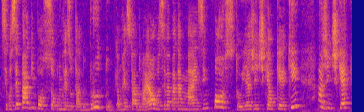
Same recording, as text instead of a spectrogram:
Se você paga imposto sobre um resultado bruto, que é um resultado maior, você vai pagar mais imposto. E a gente quer o que aqui? A gente quer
